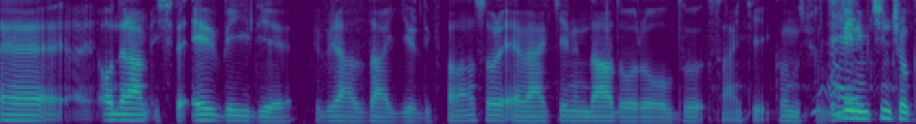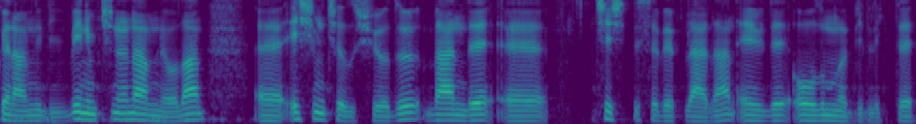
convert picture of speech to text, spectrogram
e, o dönem işte ev beyi diye biraz daha girdik falan. Sonra ev erkeğinin daha doğru olduğu sanki konuşuldu. Evet. Benim için çok önemli değil. Benim için önemli olan e, eşim çalışıyordu. Ben de e, çeşitli sebeplerden evde oğlumla birlikte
